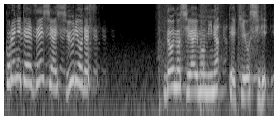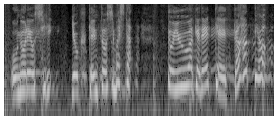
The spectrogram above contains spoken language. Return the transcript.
これにて全試合終了です。どの試合も皆敵を知り己を知りよく検討しました。というわけで結果発表。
